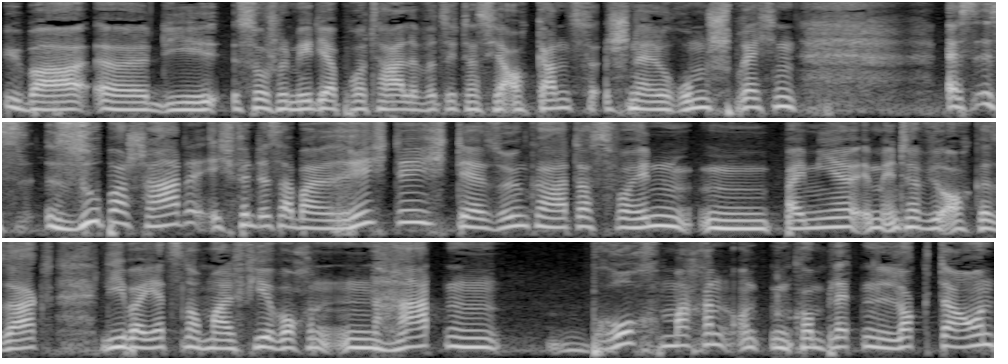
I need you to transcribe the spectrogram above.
Über äh, die Social-Media-Portale wird sich das ja auch ganz schnell rumsprechen. Es ist super schade. Ich finde es aber richtig. Der Sönke hat das vorhin mm, bei mir im Interview auch gesagt. Lieber jetzt noch mal vier Wochen einen harten Bruch machen und einen kompletten Lockdown.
